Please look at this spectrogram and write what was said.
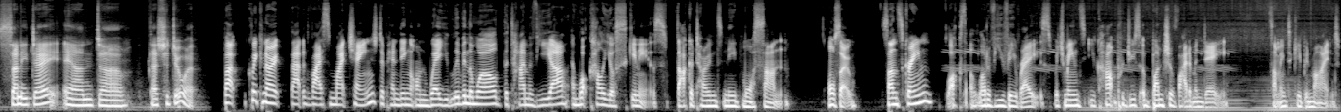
sunny day, and uh, that should do it. But quick note that advice might change depending on where you live in the world, the time of year, and what color your skin is. Darker tones need more sun. Also, sunscreen blocks a lot of UV rays, which means you can't produce a bunch of vitamin D. Something to keep in mind.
